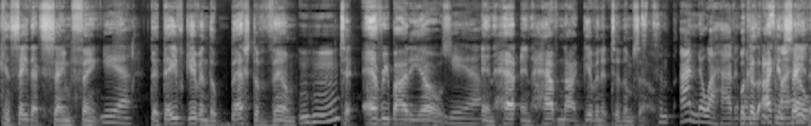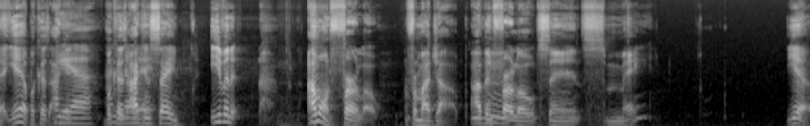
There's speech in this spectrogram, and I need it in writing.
can say that same thing. Mm-hmm. yeah, That they've given the best of them to everybody else, Mm-hmm. Yeah. and have and have not given it to themselves. I know I haven't Because I can say health. that, yeah. Because I Yeah, can, because know I, can say, even I'm on furlough from my job. I've been Mm-hmm. furloughed since May. Yeah,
